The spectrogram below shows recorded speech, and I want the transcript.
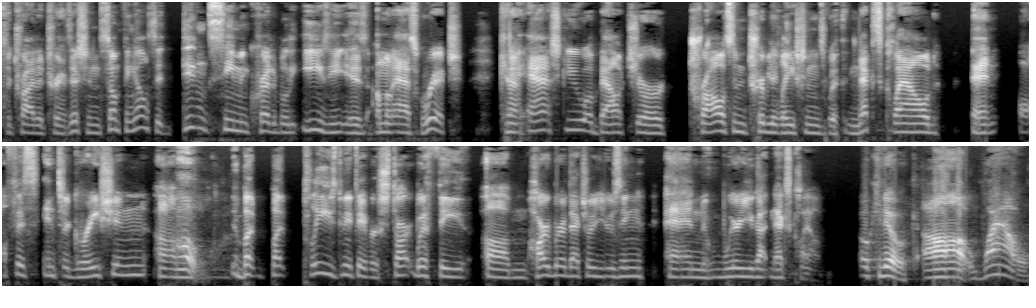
to try to transition something else that didn't seem incredibly easy is I'm going to ask Rich. Can I ask you about your trials and tribulations with Nextcloud and Office integration? Um, Oh. but but please do me a favor. Start with the um, hardware that you're using and where you got Nextcloud. Okie doke. Uh, wow.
